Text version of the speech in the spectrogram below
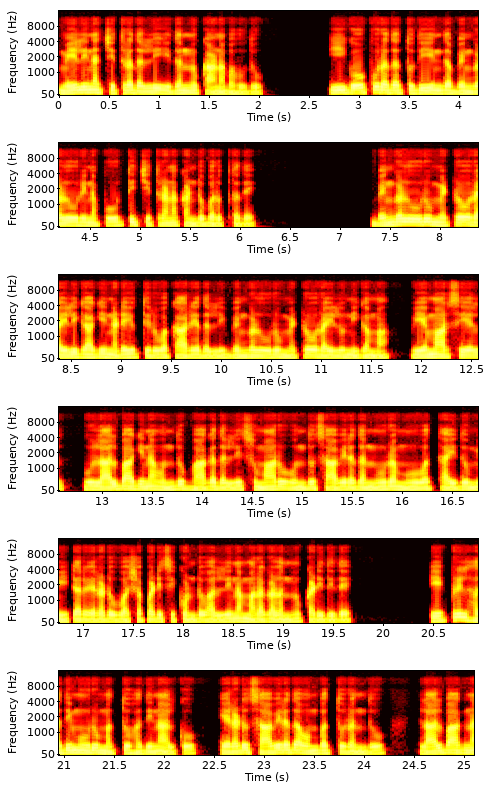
ಮೇಲಿನ ಚಿತ್ರದಲ್ಲಿ ಇದನ್ನು ಕಾಣಬಹುದು. ಈ ಗೋಪುರದ ತುದಿಯಿಂದ ಬೆಂಗಳೂರಿನ ಪೂರ್ತಿ ಚಿತ್ರಣ ಕಂಡುಬರುತ್ತದೆ. ಬೆಂಗಳೂರು ಮೆಟ್ರೋ ರೈಲಿಗಾಗಿ ನಡೆಯುತ್ತಿರುವ ಕಾರ್ಯದಲ್ಲಿ ಬೆಂಗಳೂರು ಮೆಟ್ರೋ ರೈಲು ನಿಗಮ ವಿಎಂಆರ್ಸಿಎಲ್ ಉ ಲಾಲ್ಬಾಗಿನ ಒಂದು ಭಾಗದಲ್ಲಿ ಸುಮಾರು ಒಂದು ಸಾವಿರದ ನೂರ ಮೂವತ್ತೈದು ಮೀಟರ್ ಎರಡು ವಶಪಡಿಸಿಕೊಂಡು ಅಲ್ಲಿನ ಮರಗಳನ್ನು ಕಡಿದಿದೆ. ಏಪ್ರಿಲ್ ಹದಿಮೂರು ಮತ್ತು ಹದಿನಾಲ್ಕು, ಎರಡು ಸಾವಿರದ ಒಂಬತ್ತು ರಂದು ಲಾಲ್ಬಾಗ್ನ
